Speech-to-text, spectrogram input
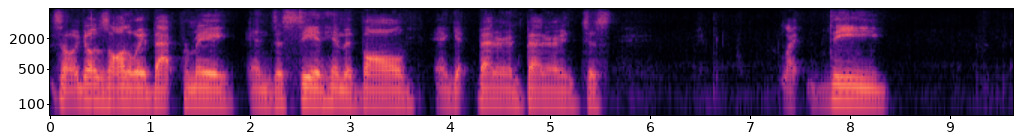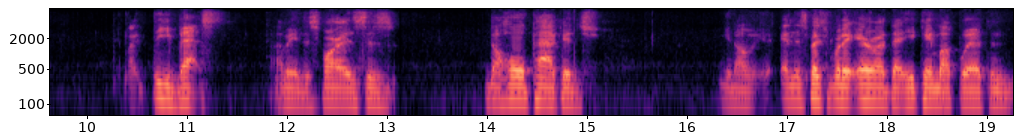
so it goes all the way back for me. And just seeing him evolve and get better and better, and just like the like the best. I mean, as far as his the whole package, you know, and especially for the era that he came up with and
